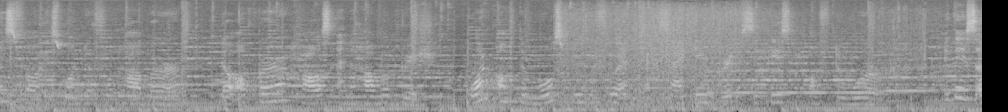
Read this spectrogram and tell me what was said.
famous for its wonderful harbour, the Opera House and the Harbour Bridge, one of the most beautiful and exciting Greek cities of the world. It is a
